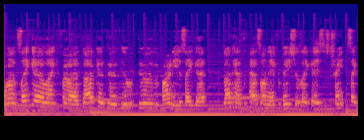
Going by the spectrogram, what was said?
Well, it's like uh, like for Doc uh, to do do the party. It's like uh, Doc has to pass on the information. It's like it's, train, it's like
